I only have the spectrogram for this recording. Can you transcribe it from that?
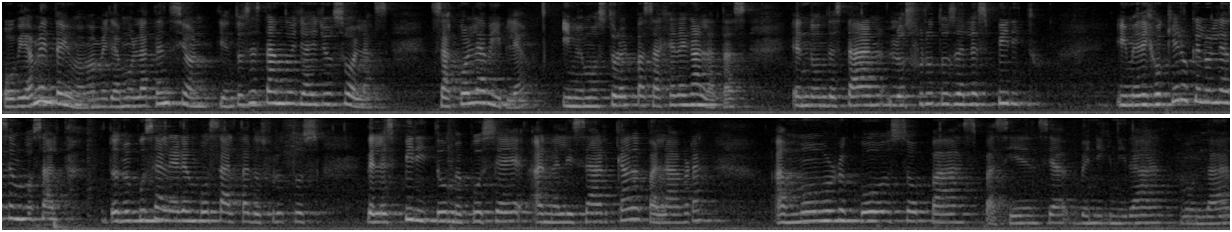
Obviamente mi mamá me llamó la atención y entonces estando ya ellos solas, sacó la Biblia y me mostró el pasaje de Gálatas en donde están los frutos del Espíritu. Y me dijo, quiero que lo leas en voz alta. Entonces me puse a leer en voz alta los frutos del Espíritu, me puse a analizar cada palabra, amor, gozo, paz, paciencia, benignidad, bondad,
